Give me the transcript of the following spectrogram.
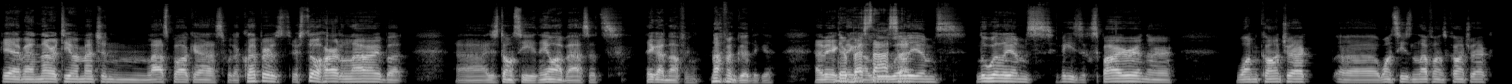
Yeah, man. Another team I mentioned last podcast were the Clippers. They're still hard on Lowry, but uh, I just don't see they don't have assets. They got nothing, nothing good to get. I mean, their best got Lou asset. Williams. Lou Williams. I think he's expiring or one contract, uh, one season left on his contract.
